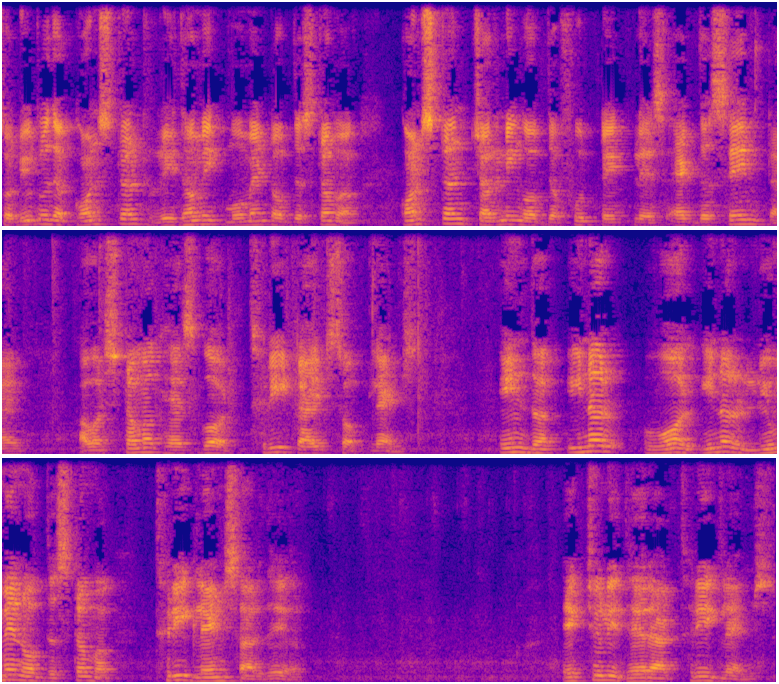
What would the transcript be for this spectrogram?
So, due to the constant rhythmic movement of the stomach, constant churning of the food take place at the same time. Our stomach has got three types of glands. In the inner wall, inner lumen of the stomach, three glands are there Actually, there are three glands.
